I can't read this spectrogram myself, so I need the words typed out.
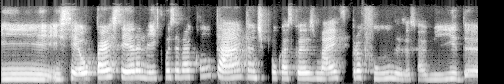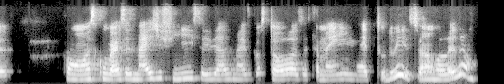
e, e ser o parceiro ali que você vai contar, então, tipo, com as coisas mais profundas da sua vida, com as conversas mais difíceis e as mais gostosas também. É tudo isso, é um rolezão.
